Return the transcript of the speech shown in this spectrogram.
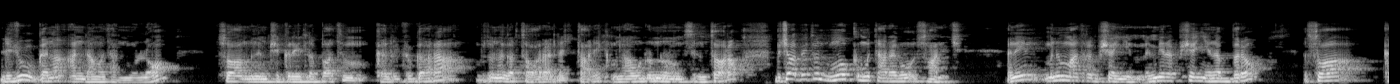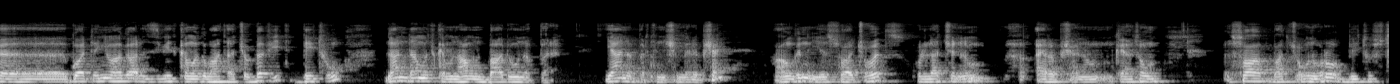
ልጁ ገና አንድ ዓመት አልሞላውም። እሷ ምንም ችግር የለባትም። ከልጁ ጋራ ብዙ ነገር ታወራለች። ታሪክ ምናምን ነው ምስል የምታወራው። ብቻ ቤቱን ሞቅ የምታደርገው እሷ ነች። እኔን ምንም አትረብሸኝም። የሚረብሸኝ የነበረው እሷ ከጓደኛዋ ጋር እዚህ ቤት ከመግባታቸው በፊት ቤቱ ለአንድ ዓመት ከምናምን ባዶ ነበረ። ያ ነበር ትንሽ የሚረብሸኝ። አሁን ግን የእሷ ጩኸት ሁላችንም አይረብሸንም። ምክንያቱም እሷ ባትጮህ ኖሮ ቤት ውስጥ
